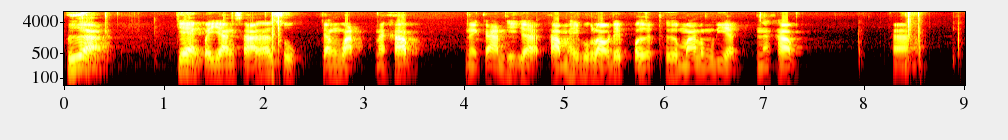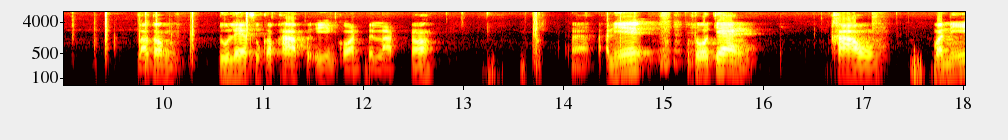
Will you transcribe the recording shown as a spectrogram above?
เพื่อแจ้งไปยังสาธารณสุขจังหวัดนะครับ ในการที่จะทำให้พวกเราได้เปิดเทอมมาโรงเรียนนะครับอ่าเราต้องดูแลสุขภาพตัวเองก่อนเป็นหลักเนาะอ่าอันนี้ตัวแจ้งข่าววันนี้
